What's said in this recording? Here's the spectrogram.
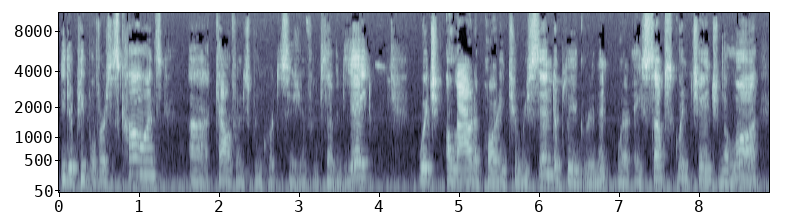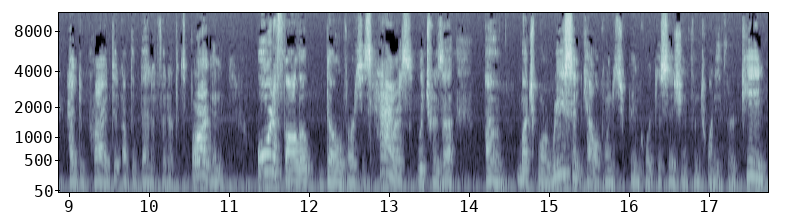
Either People versus Collins, uh, California Supreme Court decision from 78, which allowed a party to rescind a plea agreement where a subsequent change in the law had deprived it of the benefit of its bargain, or to follow Doe versus Harris, which was a, a much more recent California Supreme Court decision from 2013,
